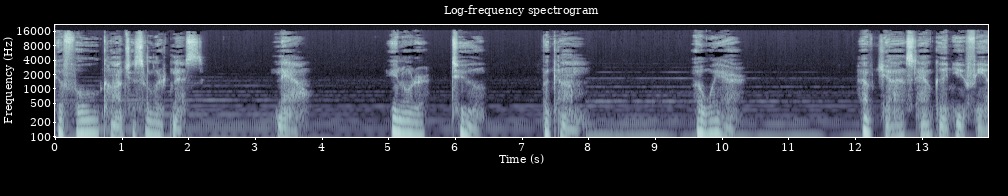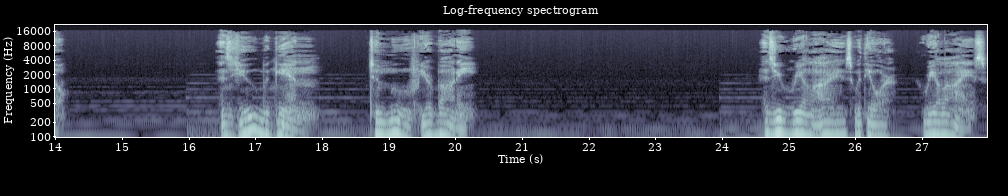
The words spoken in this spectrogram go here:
to full conscious alertness now in order to become aware of just how good you feel as you begin to move your body. As you realize with your real eyes,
